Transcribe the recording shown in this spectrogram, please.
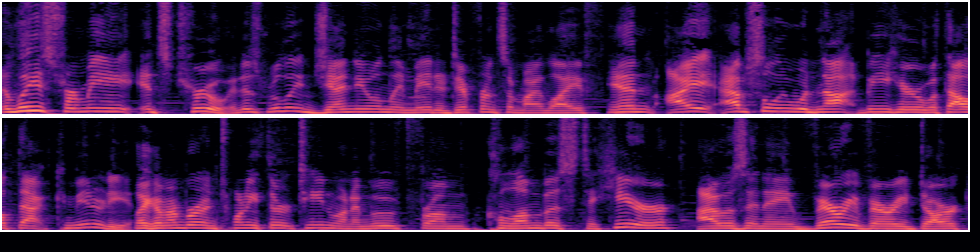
At least for me, it's true. It has really genuinely made a difference in my life, and I absolutely would not be here without that community. Like, I remember in 2013 when I moved from Columbus to here, I was in a very, very dark,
